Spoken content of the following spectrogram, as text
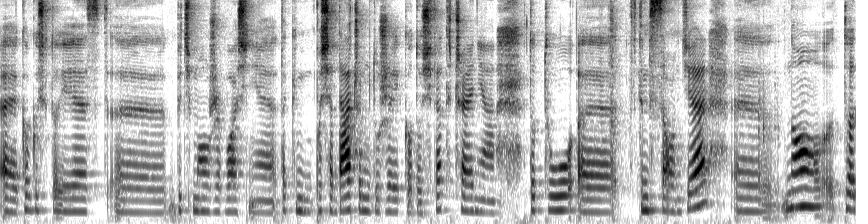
e, kogoś, kto jest e, być może właśnie takim posiadaczem dużego doświadczenia, to tu e, w tym sądzie no, to,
